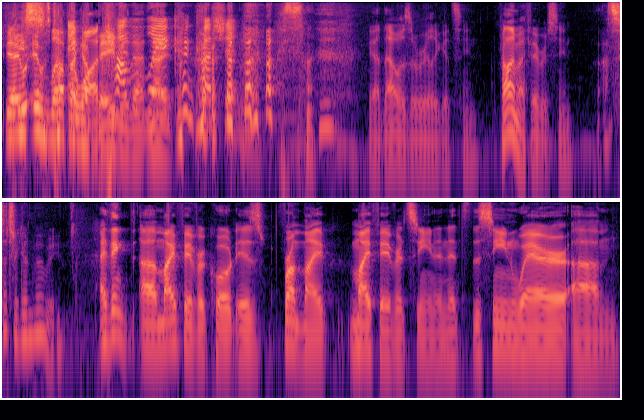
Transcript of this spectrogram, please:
Yeah, He it, it was tough to like a watch. baby. that Probably a concussion. yeah, that was a really good scene. Probably my favorite scene. That's such a good movie. I think uh, my favorite quote is from my my favorite scene, and it's the scene where um,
